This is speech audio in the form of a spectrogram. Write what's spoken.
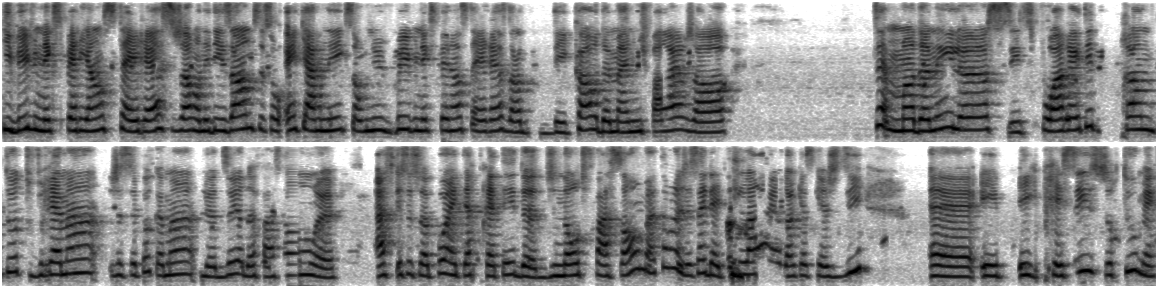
qui vivent une expérience terrestre. Genre, on est des âmes qui se sont incarnés, qui sont venus vivre une expérience terrestre dans des corps de mammifères. Genre, tu sais, à un moment donné, là, il faut arrêter de prendre tout vraiment, je sais pas comment le dire de façon. Euh, à ce que ce soit pas interprété d'une autre façon. Maintenant, j'essaie d'être claire dans ce que je dis euh, et, et, précise surtout, mais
